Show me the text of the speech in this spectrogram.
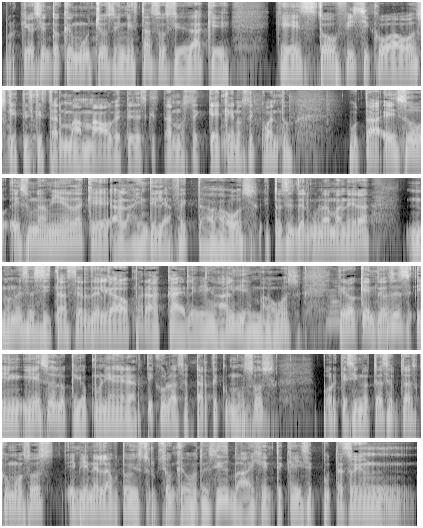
porque yo siento que muchos en esta sociedad que, que es todo físico a vos, que tienes que estar mamado, que tienes que estar no sé qué, que no sé cuánto. Puta, eso es una mierda que a la gente le afecta a vos. Entonces, de alguna manera, no necesitas ser delgado para caerle bien a alguien, a vos. Creo que entonces, en- eso es lo que yo ponía en el artículo, aceptarte como sos. Porque si no te aceptas como sos, viene la autodestrucción que vos decís, va. Hay gente que dice, puta, soy un...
